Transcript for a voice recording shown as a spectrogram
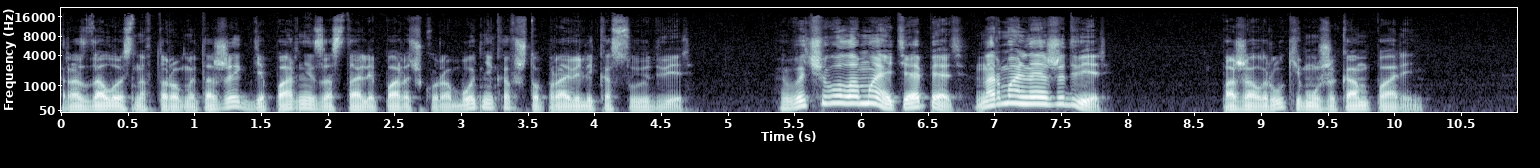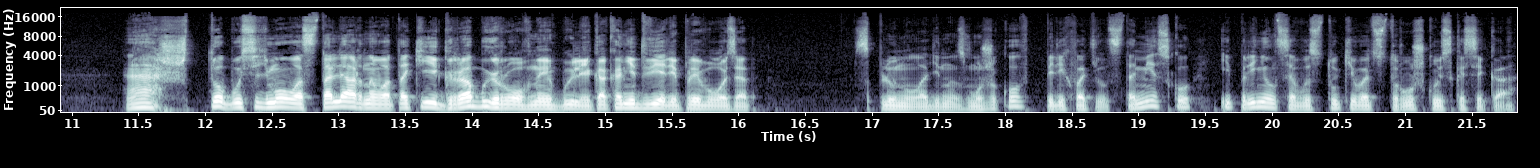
Раздалось на втором этаже, где парни застали парочку работников, что правили косую дверь. «Вы чего ломаете опять? Нормальная же дверь!» Пожал руки мужикам парень. «А, чтоб у седьмого столярного такие гробы ровные были, как они двери привозят!» Сплюнул один из мужиков, перехватил стамеску и принялся выстукивать стружку из косяка.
